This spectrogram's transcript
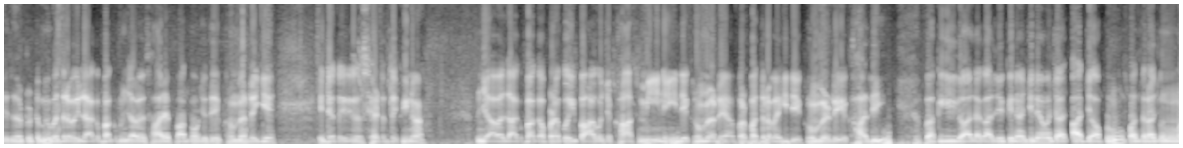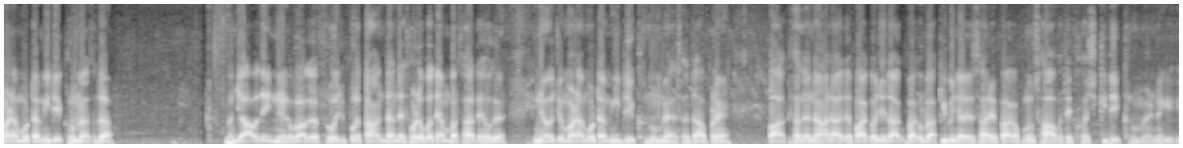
ਜਿਸ ਟੁੱਟਵੀਂ ਬੱਦਲਵਾਈ ਲਗਭਗ ਪੰਜਾਬ ਦੇ ਸਾਰੇ ਭਾਗਾਂ ਵਿੱਚ ਦੇਖਣ ਨੂੰ ਮਿਲ ਰਹੀ ਹੈ। ਇੱਧਰ ਤੇ ਦੇਖੋ ਸੈੱਟ ਤੇ ਵੀ ਨਾ ਪੰਜਾਬ ਦੇ ਲਗਭਗ ਆਪਣੇ ਕੋਈ ਭਾਗ ਵਿੱਚ ਖਾਸ ਮੀਂਹ ਨਹੀਂ ਦੇਖਣ ਨੂੰ ਮਿਲ ਰਿਹਾ, ਪਰ ਬੱਦਲਵਾਈ ਦੇਖਣ ਨੂੰ ਮਿਲ ਰਹੀ ਹੈ ਖਾਲੀ। ਬਾਕੀ ਗੱਲ ਕਰ ਲਈ ਕਿਨਾਂ ਜ਼ਿਲ੍ਹਿਆਂ ਵਿੱਚ ਅੱਜ ਆਪ ਨੂੰ 15 ਜੂਨ ਨੂੰ ਮਾੜਾ ਮੋਟਾ ਮੀਂਹ ਦੇਖਣ ਨੂੰ ਮਿਲ ਸਕਦਾ। ਪੰਜਾਬ ਦੇ ਇੰਨੇ ਕੁ ਭਾਗ, ਫਿਰੋਜ਼ਪੁਰ ਤਾਨਤਾਨ ਦੇ ਥੋੜੇ ਬਹੁਤੇ ਅੰਮ੍ਰਿਤਸਰ ਦੇ ਹੋ ਗਏ। ਇਹਨਾਂ ਵਿੱਚ ਮਾੜਾ ਮੋਟਾ ਮੀਂਹ ਦੇਖਣ ਨੂੰ ਮਿਲ ਸਕਦਾ ਆਪਣੇ। ਪਾਕਿਸਤਾਨ ਦੇ ਨਾਂ ਲੱਗਦੇ ਭਾਗ ਵਿੱਚ ਲਗਭਗ ਬਾਕੀ ਪੰਜਾਬ ਦੇ ਸਾਰੇ ਭਾਗ ਆਪ ਨੂੰ ਸਾਫ਼ ਤੇ ਖੁਸ਼ਕੀ ਦੇਖਣ ਨੂੰ ਮਿਲਣਗੇ।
